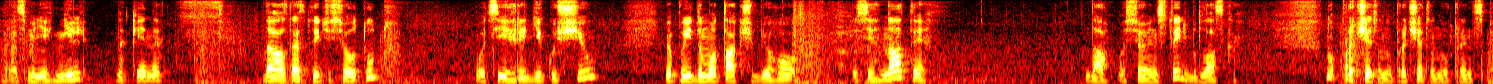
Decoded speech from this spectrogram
Зараз мені гніль накине. Да, ЛТ стоїть ось отут, в оцій гряді кущів. Ми поїдемо так, щоб його зігнати. Да, ось він стоїть, будь ласка. Ну, прочитано, прочитано, в принципі.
